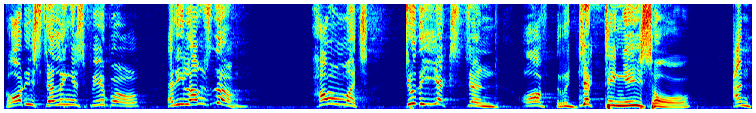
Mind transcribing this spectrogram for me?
God is telling his people that he loves them. How much? To the extent of rejecting Esau and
